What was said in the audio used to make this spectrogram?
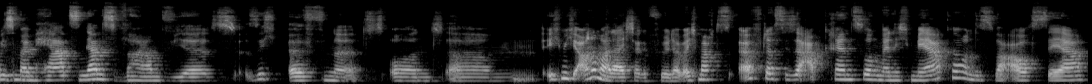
wie es in meinem Herzen ganz warm wird, sich öffnet und ähm, ich mich auch nochmal leichter gefühlt habe. Ich mache das öfters, diese Abgrenzung, wenn ich merke, und es war auch sehr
